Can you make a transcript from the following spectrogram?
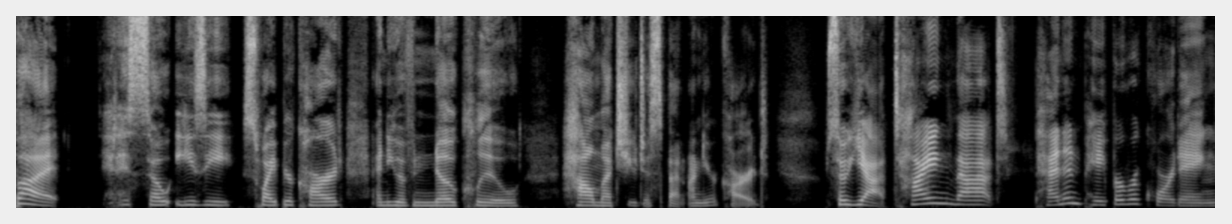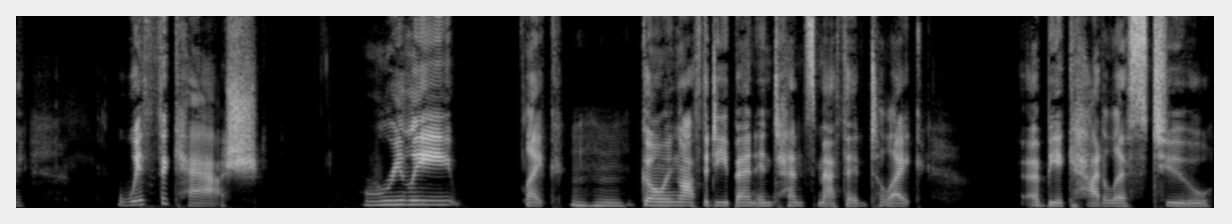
but it is so easy. Swipe your card and you have no clue how much you just spent on your card. So, yeah, tying that pen and paper recording with the cash, really like mm-hmm. going off the deep end, intense method to like uh, be a catalyst to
